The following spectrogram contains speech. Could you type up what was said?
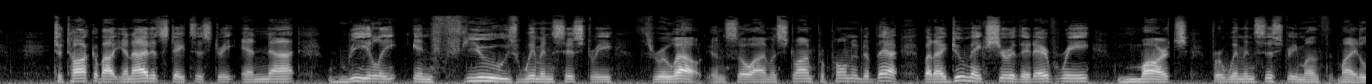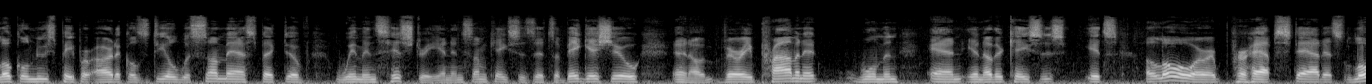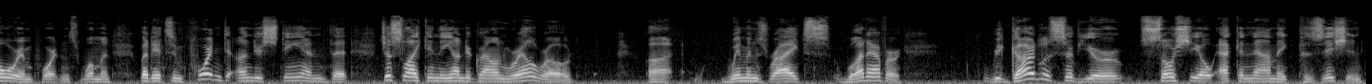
to talk about United States history, and not really infuse women's history throughout. And so I'm a strong proponent of that. But I do make sure that every March for Women's History Month, my local newspaper articles deal with some aspect of women's history. And in some cases, it's a big issue and a very prominent woman, and in other cases, it's a lower, perhaps, status, lower importance woman. But it's important to understand that just like in the Underground Railroad, uh, women's rights, whatever, regardless of your socioeconomic position,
